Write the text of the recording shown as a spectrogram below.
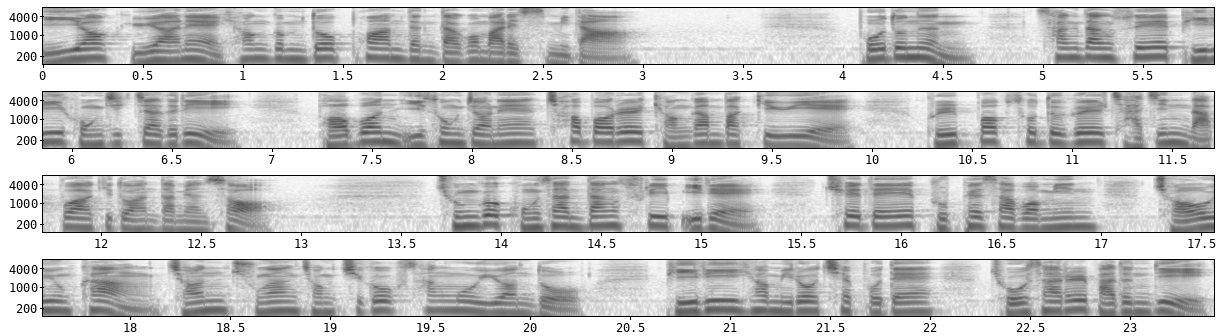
2억 위안의 현금도 포함된다고 말했습니다. 보도는 상당수의 비리 공직자들이 법원 이송 전에 처벌을 경감받기 위해 불법 소득을 자진 납부하기도 한다면서 중국 공산당 수립 이래 최대의 부패 사범인 저우융캉 전 중앙정치국 상무위원도 비리 혐의로 체포돼 조사를 받은 뒤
